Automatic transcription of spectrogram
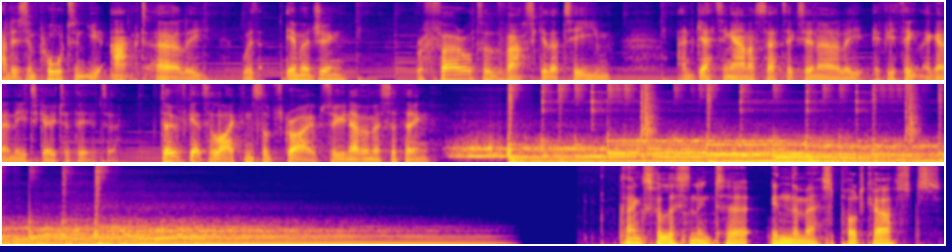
and it's important you act early with imaging, referral to the vascular team, and getting anaesthetics in early if you think they're going to need to go to theatre. Don't forget to like and subscribe so you never miss a thing. Thanks for listening to In the Mess podcasts.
